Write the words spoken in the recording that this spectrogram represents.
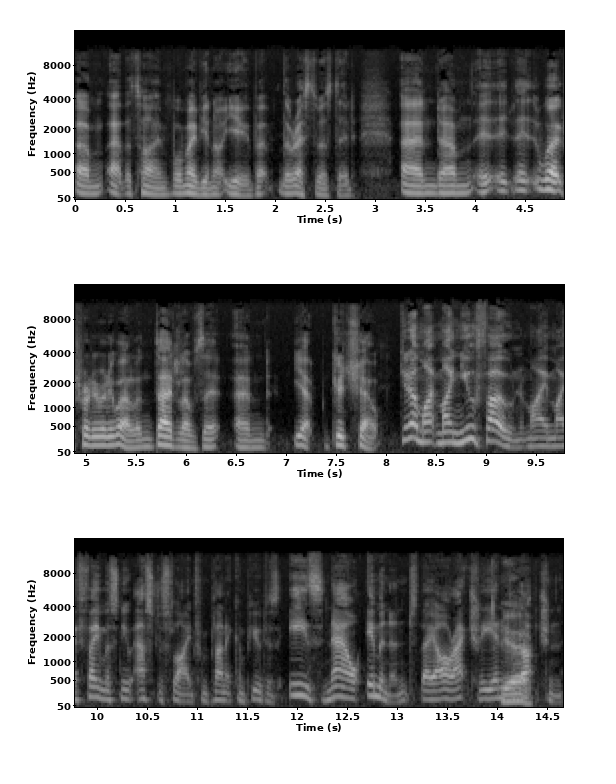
um, at the time. Well, maybe not you, but the rest of us did. And um, it, it, it works really, really well. And Dad loves it. And yeah, good shout. Do you know my, my new phone, my, my famous new Astroslide from Planet Computers, is now imminent. They are actually in Yeah. production,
